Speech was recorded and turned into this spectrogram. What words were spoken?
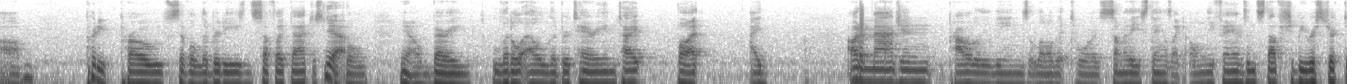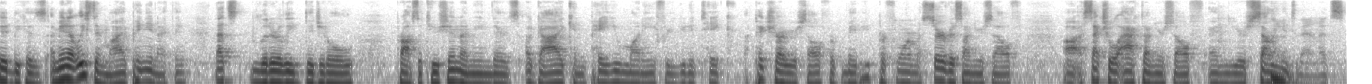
um, pretty pro civil liberties and stuff like that. Just Yeah. people, you know, very little L libertarian type. But I, I would imagine probably leans a little bit towards some of these things like OnlyFans and stuff should be restricted because I mean, at least in my opinion, I think that's literally digital prostitution. I mean, there's a guy can pay you money for you to take a picture of yourself or maybe perform a service on yourself, uh, a sexual act on yourself, and you're selling it Mhm. to them. It's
